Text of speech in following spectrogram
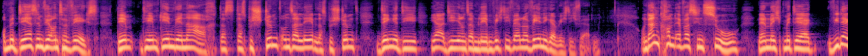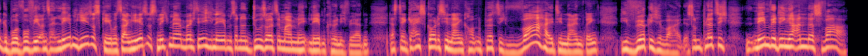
und mit der sind wir unterwegs. Dem, dem gehen wir nach. Das, das bestimmt unser Leben. Das bestimmt Dinge, die, ja, die in unserem Leben wichtig werden oder weniger wichtig werden. Und dann kommt etwas hinzu, nämlich mit der Wiedergeburt, wo wir unser Leben Jesus geben und sagen, Jesus, nicht mehr möchte ich leben, sondern du sollst in meinem Leben König werden. Dass der Geist Gottes hineinkommt und plötzlich Wahrheit hineinbringt, die wirkliche Wahrheit ist. Und plötzlich nehmen wir Dinge anders wahr.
